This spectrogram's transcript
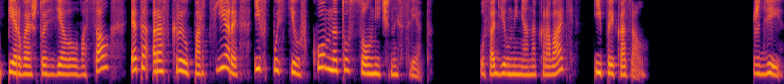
И первое, что сделал вассал, это раскрыл портьеры и впустил в комнату солнечный свет. Усадил меня на кровать и приказал. «Жди,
